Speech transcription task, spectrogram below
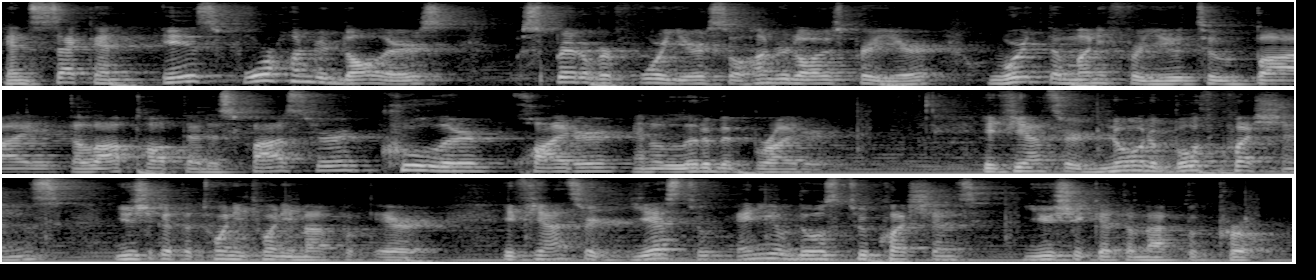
And second, is $400 spread over four years, so $100 per year, worth the money for you to buy a laptop that is faster, cooler, quieter, and a little bit brighter? If you answered no to both questions, you should get the 2020 MacBook Air. If you answered yes to any of those two questions, you should get the MacBook Pro.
